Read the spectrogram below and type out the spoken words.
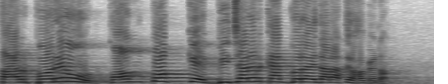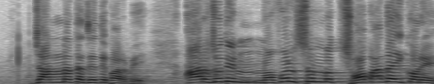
তারপরেও কমপক্ষে বিচারের কাঠগড়ায় দাঁড়াতে হবে না। জান্নাতে যেতে পারবে। আর যদি নফল সুন্নত সব আদায় করে,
